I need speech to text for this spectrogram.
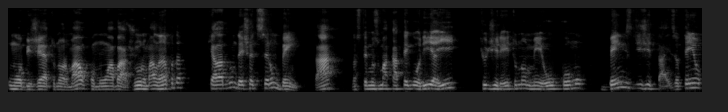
um objeto normal, como um abajur, uma lâmpada, que ela não deixa de ser um bem, tá? Nós temos uma categoria aí que o direito nomeou como bens digitais. Eu tenho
